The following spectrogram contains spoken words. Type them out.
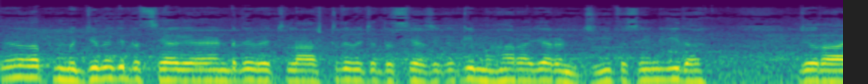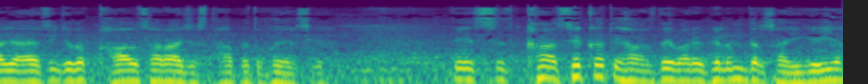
ਇਹਨਾਂ ਦਾ ਜਿਵੇਂ ਕਿ ਦੱਸਿਆ ਗਿਆ ਐਂਡ ਦੇ ਵਿੱਚ ਲਾਸਟ ਦੇ ਵਿੱਚ ਦੱਸਿਆ ਸੀਗਾ ਕਿ ਮਹਾਰਾਜਾ ਰਣਜੀਤ ਸਿੰਘ ਜੀ ਦਾ ਜੋ ਰਾਜ ਆਇਆ ਸੀ, ਜਦੋਂ ਖਾਲਸਾ ਰਾਜ ਸਥਾਪਿਤ ਹੋਇਆ ਸੀਗਾ। ਤੇ ਸਿੱਖਾਂ, ਸਿੱਖ ਇਤਿਹਾਸ ਦੇ ਬਾਰੇ ਫਿਲਮ ਦਰਸਾਈ ਗਈ ਆ।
